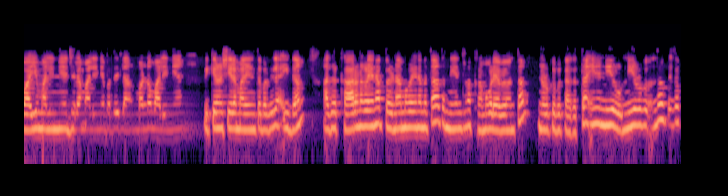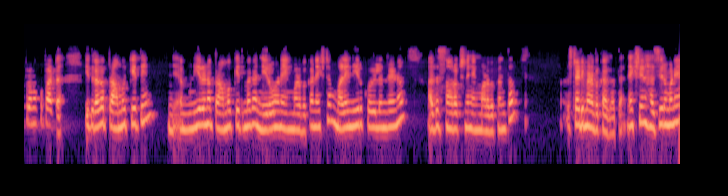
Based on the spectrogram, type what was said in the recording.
ವಾಯು ಮಾಲಿನ್ಯ, ಜಲ ಮಾಲಿನ್ಯ ಬರ್ತಿಲ್ಲ ಮಣ್ಣು ಮಾಲಿನ್ಯ, ವಿಕಿರಣಶೀಲ ಮಾಲಿನ್ಯ ಅಂತ ಬರ್ತಿಲ್ಲ ಇದ ಅದರ ಕಾರಣಗಳೇನ, ಪರಿಣಾಮಗಳೇನ ಮತ್ತ ಅದ್ರ ನಿಯಂತ್ರಣ ಕ್ರಮಗಳು ಯಾವ್ಯಾವ ಅಂತ ನೋಡ್ಕೋಬೇಕಾಗತ್ತ. ಇನ್ನು ನೀರು ನೀರು ಅಂದ್ರೆ ಇದು ಪ್ರಮುಖ ಪಾಠ. ಇದ್ರಾಗ ಪ್ರಾಮುಖ್ಯತೆ ನೀರಿನ ಪ್ರಾಮುಖ್ಯತೆ ಮತ್ತೆ ನಿರ್ವಹಣೆ ಹೆಂಗ್ ಮಾಡ್ಬೇಕ ನೆಕ್ಸ್ಟ್ ಮಳೆ ನೀರು ಕೊಯ್ಲು ಅಂದ್ರೆ ಏನು ಅದ್ರ ಸಂರಕ್ಷಣೆ ಹೆಂಗ್ ಮಾಡ್ಬೇಕಂತ ಸ್ಟಡಿ ಮಾಡ್ಬೇಕಾಗತ್ತ. ನೆಕ್ಸ್ಟ್ ಏನ್ ಹಸಿರು ಮನೆ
